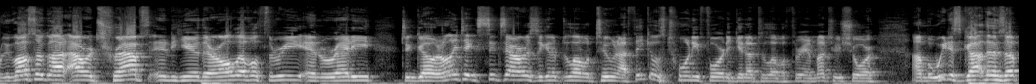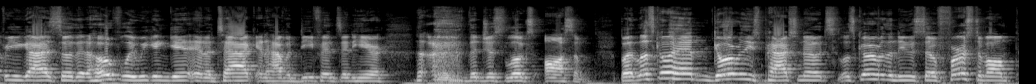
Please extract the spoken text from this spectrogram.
We've also got our traps in here. They're all level 3 and ready to go. It only takes 6 hours to get up to level 2, and I think it was 24 to get up to level 3. I'm not too sure. Um, but we just got those up for you guys so that hopefully we can get an attack and have a defense in here that just looks awesome. But let's go ahead and go over these patch notes. Let's go over the news. So first of all,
